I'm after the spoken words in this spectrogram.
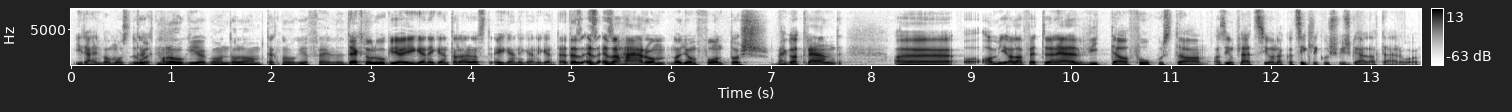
irányba mozdul. Technológia gondolom, technológia fejlődés. Technológia, igen, igen, talán azt, igen, igen, igen. Tehát ez, ez, ez a három nagyon fontos megatrend, ami alapvetően elvitte a fókuszt az inflációnak a ciklikus vizsgálatáról.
